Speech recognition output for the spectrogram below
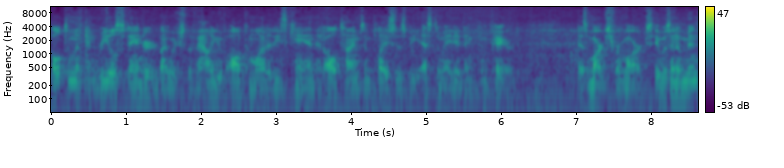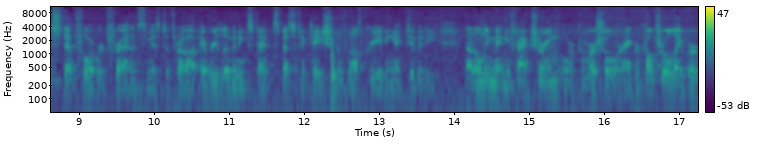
ultimate and real standard by which the value of all commodities can, at all times and places, be estimated and compared as Marx Marx. It was an immense step forward for Adam Smith to throw out every limiting spe- specification of wealth creating activity, not only manufacturing or commercial or agricultural labor,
